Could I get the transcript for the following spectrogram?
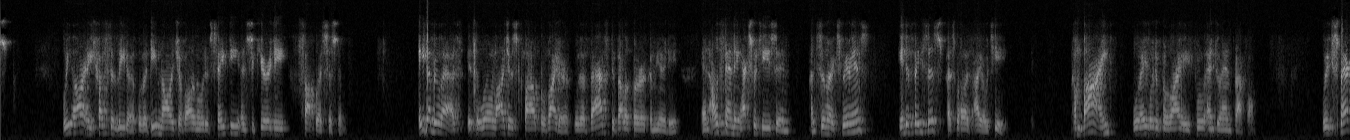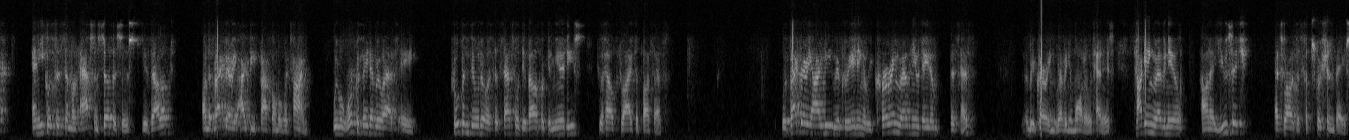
We are a trusted leader with a deep knowledge of automotive safety and security software system. AWS is the world's largest cloud provider with a vast developer community and outstanding expertise in consumer experience, interfaces, as well as IoT. Combined, we're able to provide a full end-to-end platform. We expect an ecosystem of apps and services developed on the BlackBerry IVY platform over time. We will work with AWS, a proven builder of successful developer communities, to help drive the process. With BlackBerry IVY, we're creating a recurring revenue data business, recurring revenue model, that is, targeting revenue on a usage as well as a subscription base.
